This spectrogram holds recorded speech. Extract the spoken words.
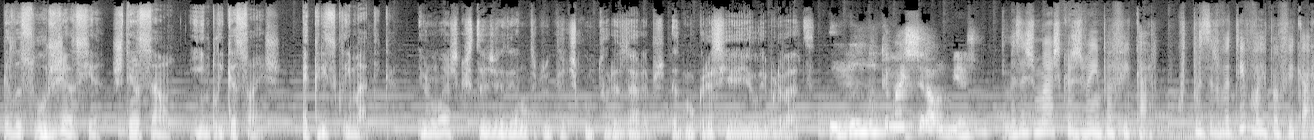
pela sua urgência, extensão e implicações a crise climática. Eu não acho que esteja dentro das culturas árabes a democracia e a liberdade. O mundo nunca mais será o mesmo. Mas as máscaras vêm para ficar. O preservativo veio para ficar.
